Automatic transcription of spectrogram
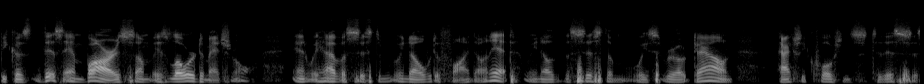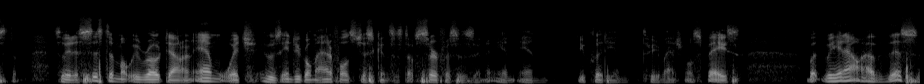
because this m bar is some is lower dimensional and we have a system we know defined on it. We know that the system we wrote down actually quotients to this system. So we had a system that we wrote down on M which whose integral manifolds just consist of surfaces in, in, in Euclidean three-dimensional space. But we now have this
